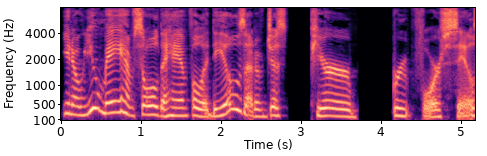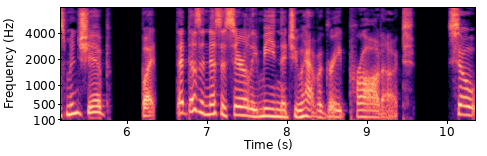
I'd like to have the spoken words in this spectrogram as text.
you know, you may have sold a handful of deals out of just pure brute force salesmanship, but that doesn't necessarily mean that you have a great product. So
